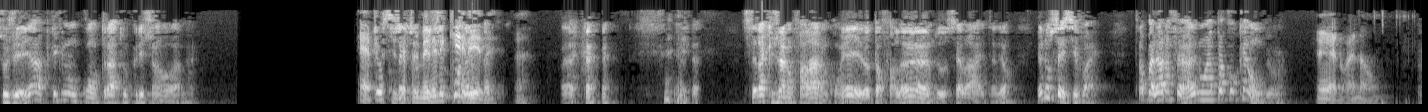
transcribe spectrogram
sugerir, ah, por que, que não contrata o Christian Horner? É, precisa primeiro ele querer, né? É. Será que já não falaram com ele, ou estão falando, sei lá, entendeu? Eu não sei se vai. Trabalhar na Ferrari não é para qualquer um, viu? É, não é não. Não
